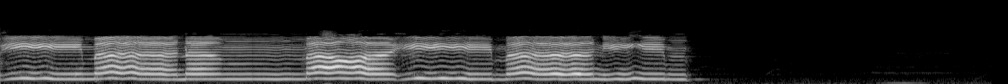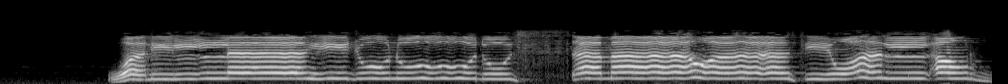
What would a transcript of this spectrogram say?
إِيمَانًا مَعَ إِيمَانِهِمْ. وَلِلَّهِ جُنُودُ السَّمَاوَاتِ وَالْأَرْضِ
